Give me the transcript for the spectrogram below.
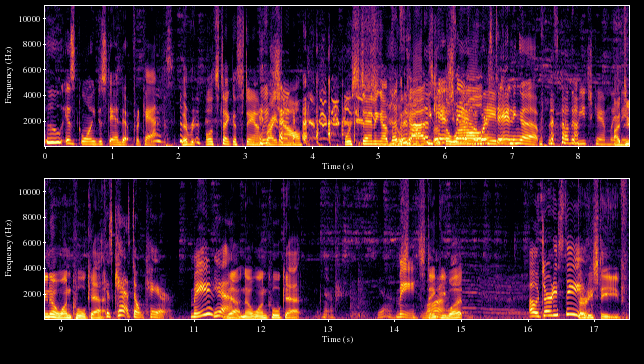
who is going to stand up for cats? Every, Well, let's take a stand right now. We're standing up for the Let's cats You of can't the stand, but world. we're standing up Let's call the beach cam lady. I do know one cool cat. because cats don't care. Me? Yeah, Yeah, no, one cool cat. yeah. Me. Stinky what? Oh, Dirty Steve. Dirty Steve.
